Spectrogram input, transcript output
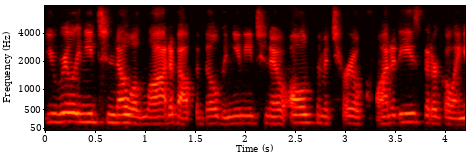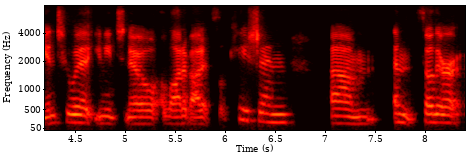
you really need to know a lot about the building. You need to know all of the material quantities that are going into it. You need to know a lot about its location. Um, and so there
